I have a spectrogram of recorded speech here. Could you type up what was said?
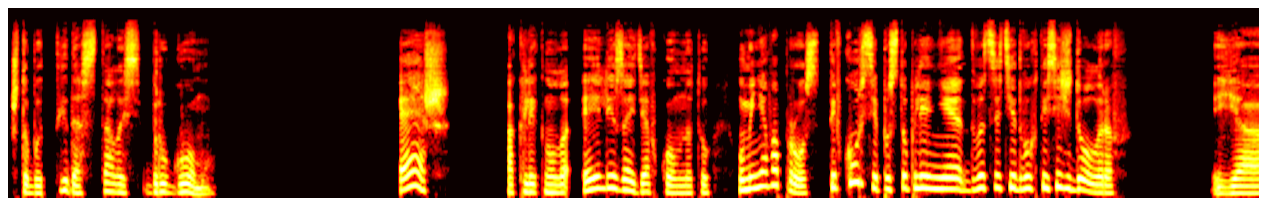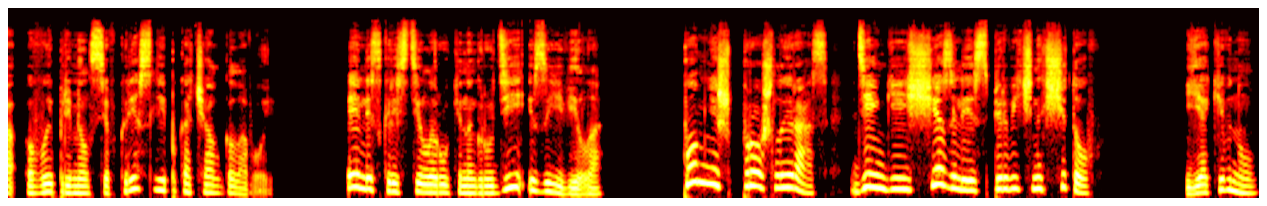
чтобы ты досталась другому». «Эш!» — окликнула Элли, зайдя в комнату. «У меня вопрос. Ты в курсе поступления двадцати двух тысяч долларов?» Я выпрямился в кресле и покачал головой. Элли скрестила руки на груди и заявила. «Помнишь прошлый раз? Деньги исчезли с первичных счетов». Я кивнул.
